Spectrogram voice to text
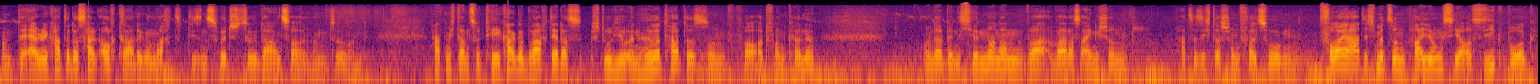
Und der Eric hatte das halt auch gerade gemacht, diesen Switch zu Dancehall und so. Und hat mich dann zu TK gebracht, der das Studio in Hürth hat. Das ist so ein Vorort von Kölle. Und da bin ich hin und dann war, war das eigentlich schon, hatte sich das schon vollzogen. Vorher hatte ich mit so ein paar Jungs hier aus Siegburg,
